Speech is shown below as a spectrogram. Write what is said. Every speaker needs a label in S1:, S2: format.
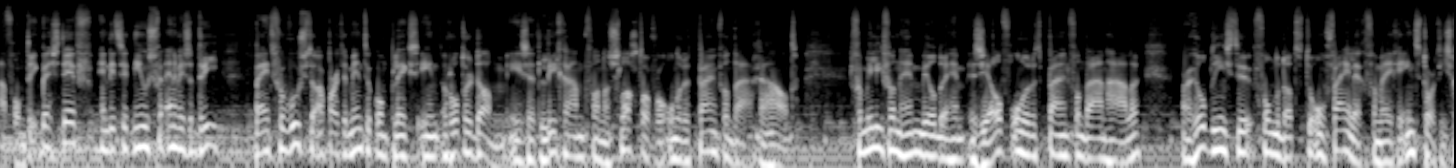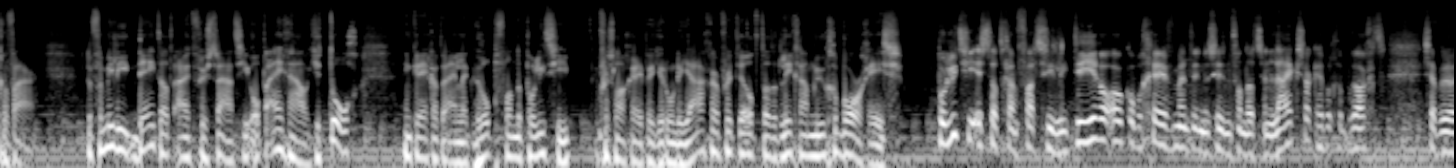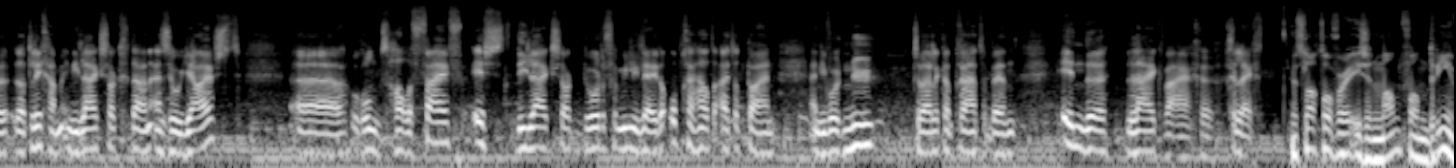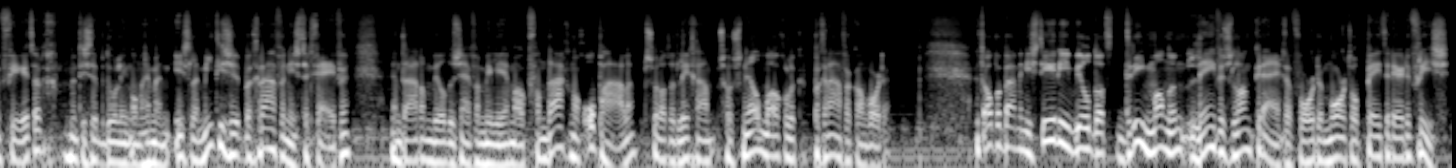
S1: Goedenavond, ik ben Stef en dit is het nieuws van NWS op 3. Bij het verwoeste appartementencomplex in Rotterdam is het lichaam van een slachtoffer onder het puin vandaan gehaald. Familie van hem wilde hem zelf onder het puin vandaan halen, maar hulpdiensten vonden dat te onveilig vanwege instortingsgevaar. De familie deed dat uit frustratie op eigen houtje toch en kreeg uiteindelijk hulp van de politie. Verslaggever Jeroen de Jager vertelt dat het lichaam nu geborgen is
S2: politie is dat gaan faciliteren ook op een gegeven moment... in de zin van dat ze een lijkzak hebben gebracht. Ze hebben dat lichaam in die lijkzak gedaan en zojuist... Uh, rond half vijf is die lijkzak door de familieleden opgehaald uit dat puin. En die wordt nu, terwijl ik aan het praten ben, in de lijkwagen gelegd.
S1: Het slachtoffer is een man van 43. Het is de bedoeling om hem een islamitische begrafenis te geven. En daarom wilde zijn familie hem ook vandaag nog ophalen... zodat het lichaam zo snel mogelijk begraven kan worden. Het Openbaar Ministerie wil dat drie mannen levenslang krijgen voor de moord op Peter R. de Vries.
